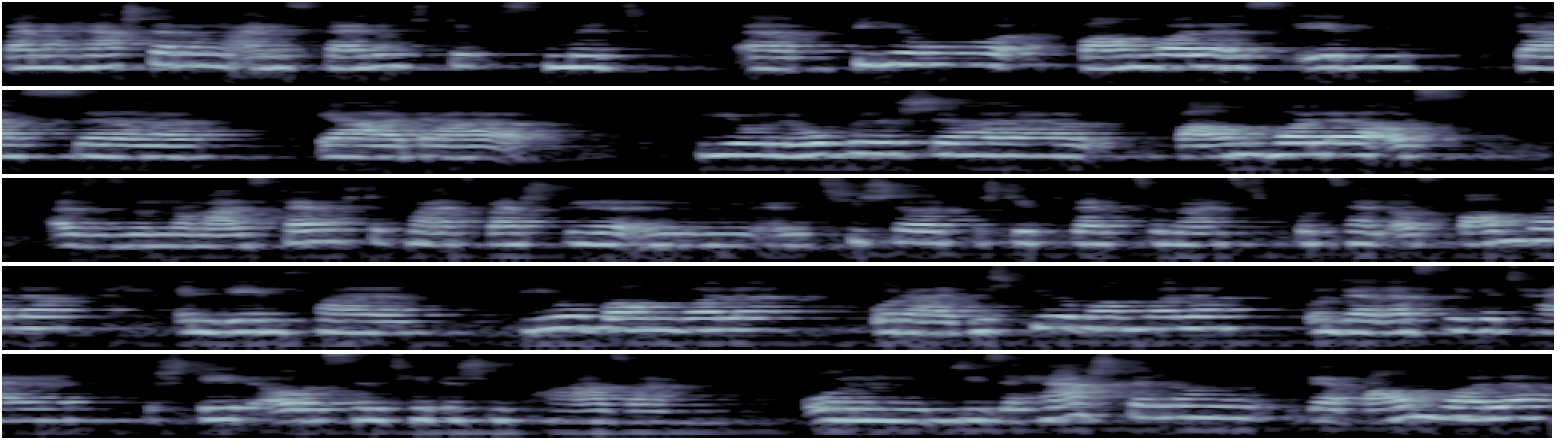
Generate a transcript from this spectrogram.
bei einer Herstellung eines Kleidungsstücks mit äh, Bio-Baumwolle ist eben, dass äh, ja da biologische Baumwolle aus, also so ein normales Kleidungsstück mal als Beispiel, ein, ein T-Shirt besteht vielleicht zu 90 Prozent aus Baumwolle, in dem Fall Bio-Baumwolle oder halt nicht Bio-Baumwolle und der restliche Teil besteht aus synthetischen Fasern. Und diese Herstellung der Baumwolle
